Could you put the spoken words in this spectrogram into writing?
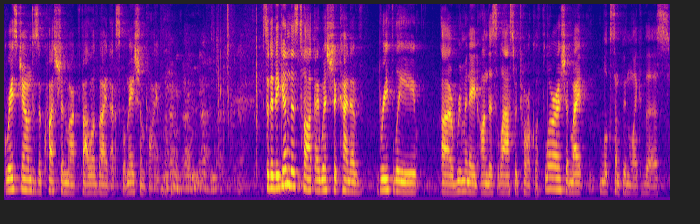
Grace Jones is a question mark followed by an exclamation point. so to begin this talk, I wish to kind of briefly uh, ruminate on this last rhetorical flourish. It might look something like this.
